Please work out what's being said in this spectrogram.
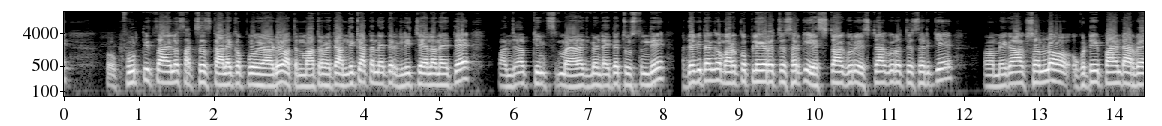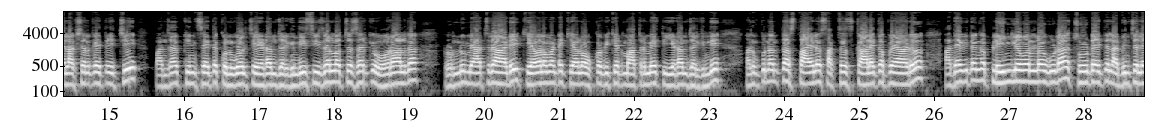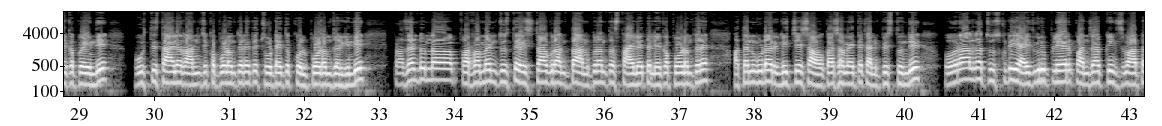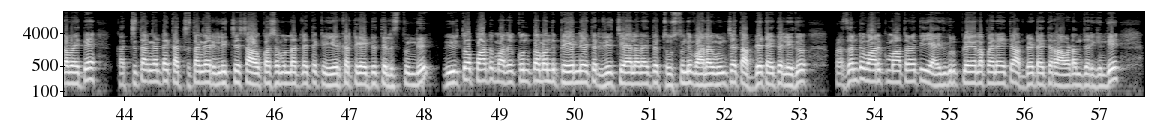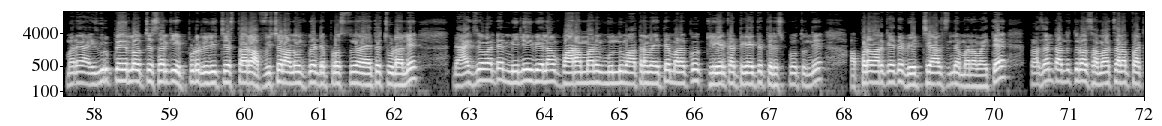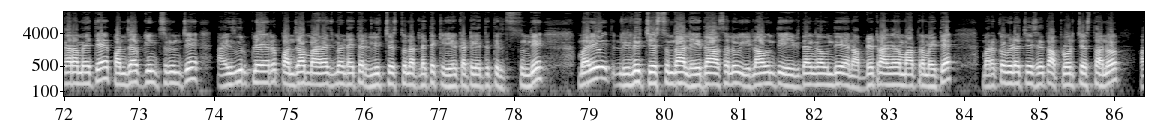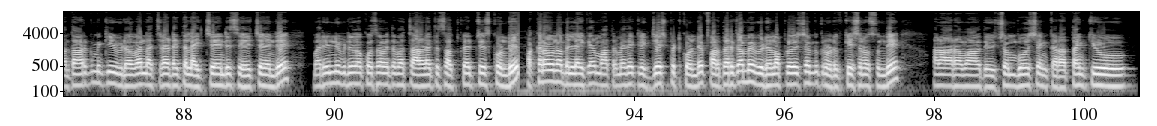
పూర్తి స్థాయిలో సక్సెస్ కాలేకపోయాడు అతను మాత్రమైతే. అందుకే అతన్ని అయితే రిలీజ్ చేయాలని అయితే పంజాబ్ కింగ్స్ మేనేజ్మెంట్ అయితే చూస్తుంది. అదేవిధంగా మరొక ప్లేయర్ వచ్చేసరికి ఎస్టాగూర్. ఎస్టాగూర్ వచ్చేసరికి మెగా ఆక్షన్లో ఒకటి పాయింట్ అరవై లక్షలకి అయితే ఇచ్చి పంజాబ్ కింగ్స్ అయితే కొనుగోలు చేయడం జరిగింది. ఈ సీజన్లో వచ్చేసరికి ఓవరాల్గా రెండు మ్యాచ్లు ఆడి కేవలం అంటే కేవలం ఒక్క వికెట్ మాత్రమే తీయడం జరిగింది. అనుకున్నంత స్థాయిలో సక్సెస్ కాలేకపోయాడు. అదేవిధంగా ప్లేయింగ్ లెవెల్లో కూడా చోటు అయితే లభించలేకపోయింది. పూర్తి స్థాయిలో రాణించకపోవడంతో అయితే చోటు అయితే కోల్పోవడం జరిగింది. ప్రజెంట్ ఉన్న పర్ఫార్మెన్స్ చూస్తే ఎస్టాగూర్ అంతా అనుకున్నంత స్థాయిలో అయితే లేకపోవడంతోనే అతను కూడా రిలీజ్ చేసే అవకాశం అయితే కనిపిస్తుంది. ఓవరాల్గా చూసుకుంటే ఈ ఐదుగురు ప్లేయర్ పంజాబ్ కింగ్స్ మాత్రం అయితే ఖచ్చితంగా అంటే ఖచ్చితంగా రిలీజ్ చేసే అవకాశం ఉన్నట్లయితే క్లియర్ కట్గా అయితే తెలుస్తుంది. వీటితో పాటు మరికొంతమంది ప్లేయర్ని అయితే రిలీజ్ చేయాలని అయితే చూస్తుంది. వాళ్ళ గురించి అయితే అప్డేట్ అయితే లేదు. ప్రజెంట్ వారికి మాత్రం అయితే ఈ ఐదుగురు ప్లేయర్ల పైన అయితే అప్డేట్ అయితే రావడం జరిగింది. మరి ఐదుగురు ప్లేయర్లు వచ్చేసరికి ఎప్పుడు రిలీజ్ చేస్తారు? అఫీషియల్ అనౌన్స్మెంట్ ఎప్పుడు వస్తుందని అయితే చూడాలి. మ్యాక్సిమం అంటే మినీ వేలం ప్రారంభానికి ముందు మాత్రం అయితే మనకు క్లియర్ కట్గా అయితే తెలిసిపోతుంది. అప్పటి వరకు అయితే వెయిట్ చేయాల్సిందే మనం అయితే ప్రజెంట్ అందుతున్న సమాచారం ప్రకారం అయితే పంజాబ్ కింగ్స్ నుంచి ఐదుగురు ప్లేయర్ పంజాబ్ మేనేజ్మెంట్ అయితే రిలీజ్ చేస్తున్నట్లయితే క్లియర్ కట్గా అయితే తెలుస్తుంది. మరి రిలీజ్ చేస్తుందా లేదా అసలు ఇలా ఉంది ఏ విధంగా ఉంది అని అప్డేట్ రాగానే మాత్రం అయితే మరొక వీడియో చేసి అయితే అప్లోడ్ చేస్తాను. అంతవరకు మీకు ఈ వీడియో కానీ నచ్చినట్టయితే లైక్ చేయండి షేర్ చేయండి. మరిన్ని వీడియోల కోసం అయితే మా ఛానల్ అయితే సబ్స్క్రైబ్ చేసుకోండి. పక్కన ఉన్న బెల్ ఐకాన్ మాత్రమే అయితే క్లిక్ చేసి పెట్టుకోండి. ఫర్దర్గా మేము వీడియోలో అప్లోడ్ చేసిన మీకు నోటిఫికేషన్ వస్తుంది. అలా హర మహాదేవ్ శంభో శంకర థ్యాంక్ యూ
